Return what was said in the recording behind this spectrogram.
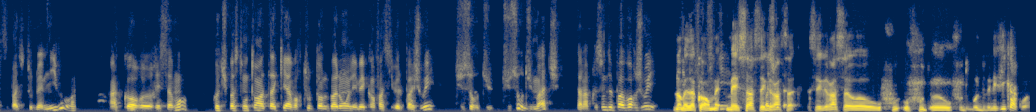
c'est pas du tout le même niveau, hein. encore récemment. Quand tu passes ton temps à attaquer, à avoir tout le temps le ballon, les mecs en face ils veulent pas jouer, tu sors du, tu sors du match, tu as l'impression de ne pas avoir joué. Non, mais d'accord, mais, mais ça, c'est grâce, à, c'est grâce au, foot, au, foot, au football de Benfica, quoi.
